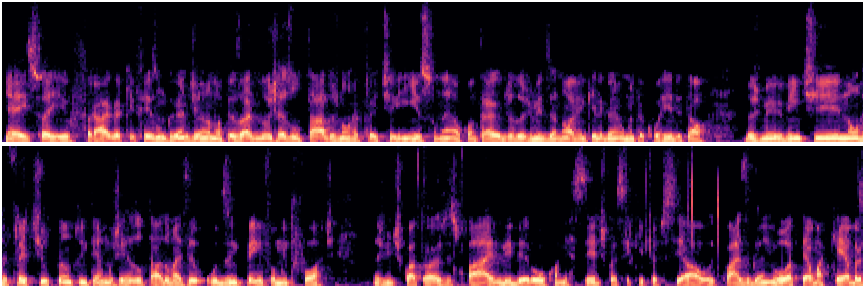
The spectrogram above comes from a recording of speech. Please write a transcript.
É isso aí, o Fraga que fez um grande ano, apesar dos resultados não refletirem isso, né? Ao contrário de 2019, em que ele ganhou muita corrida e tal, 2020 não refletiu tanto em termos de resultado, mas o desempenho foi muito forte. Nas 24 horas de Spa, ele liderou com a Mercedes, com essa equipe oficial, e quase ganhou, até uma quebra,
